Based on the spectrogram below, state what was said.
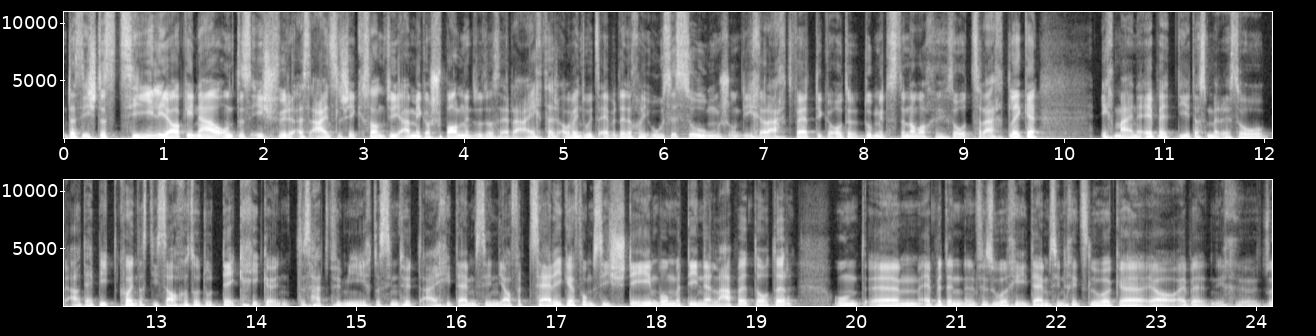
Das ist das Ziel, ja genau. Und das ist für ein Einzelschicksal natürlich auch mega spannend, wenn du das erreicht hast. Aber wenn du jetzt eben dann ein bisschen rauszoomst und ich rechtfertige oder du mir das dann nochmal so zurechtlegen, ich meine eben, die, dass man so, auch der Bitcoin, dass die Sachen so durch die Decke gehen, das hat für mich, das sind heute eigentlich in dem Sinn ja Verzerrungen vom System, wo wir drinnen leben, oder? Und ähm, eben dann, dann versuche ich in dem Sinn zu schauen, ja eben, ich so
